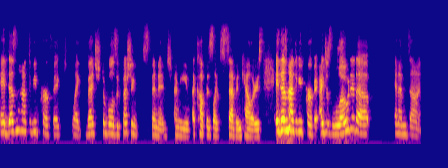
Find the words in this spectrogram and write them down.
it doesn't have to be perfect like vegetables especially spinach. I mean a cup is like seven calories. It doesn't have to be perfect. I just load it up and i'm done.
